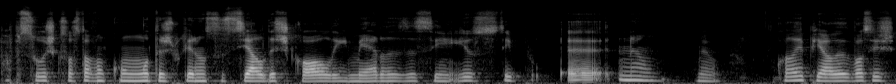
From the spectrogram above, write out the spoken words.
há pessoas que só estavam com outras porque eram social da escola e merdas assim. E eu, tipo, uh, não, meu, qual é a piada de vocês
